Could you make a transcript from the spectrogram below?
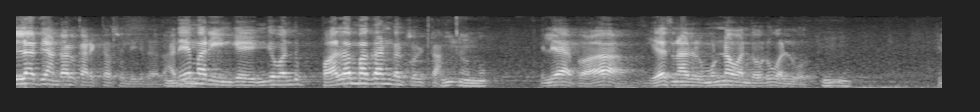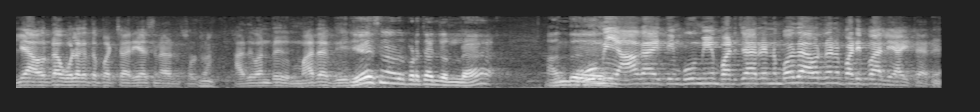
எல்லாத்தையும் அந்தாலும் கரெக்டாக சொல்லிக்கிறாரு. அதே மாதிரி இங்கே இங்கே வந்து பல மகான்கள் சொல்லிட்டாங்க. ம், ஆமா. இல்லையா இப்போ இயேசுநாதருக்கு முன்ன வந்தவர் வள்ளுவர். இல்லையா அவர் தான் உலகத்தை படிச்சார் இயேசுநாதர்னு சொல்றான் அது வந்து மத இயேசுநாதர் படைச்சான்னு சொல்லல. அந்த பூமி ஆகாயத்தையும் பூமியும் படிச்சாருன்னும் போது அவர் தானே படிப்பாளி ஆயிட்டாரு.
